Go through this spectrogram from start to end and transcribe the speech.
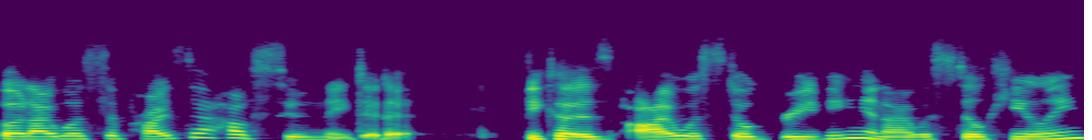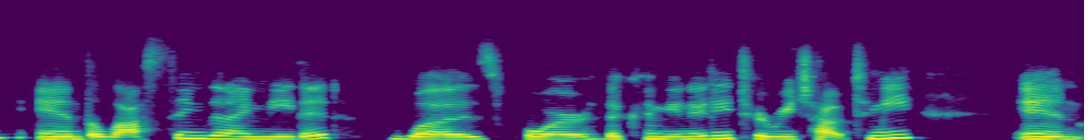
but I was surprised at how soon they did it because I was still grieving and I was still healing. And the last thing that I needed was for the community to reach out to me and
